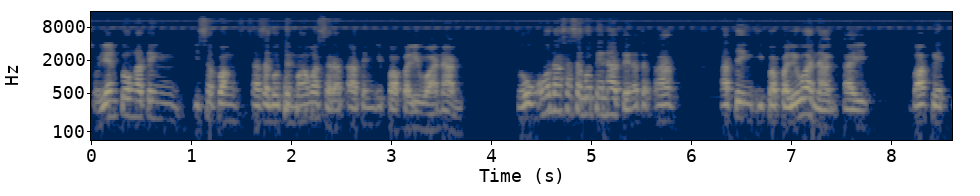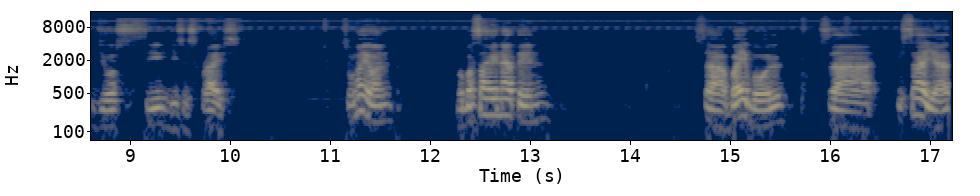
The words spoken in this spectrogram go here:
So, yan po ang ating isa pang sasagutin mga masar at ating ipapaliwanag. So, ang unang sasagutin natin at, at ating ipapaliwanag ay bakit Diyos si Jesus Christ. So, ngayon, babasahin natin sa Bible, sa Isaiah,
